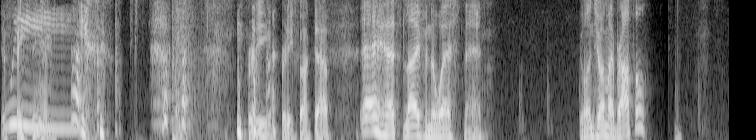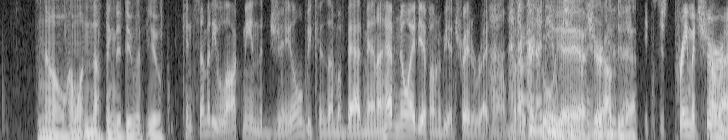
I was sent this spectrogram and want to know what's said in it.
defacing him. Pretty pretty fucked up. hey, that's life in the West, man. You want to join my brothel? No, I want nothing to do with you. Can somebody lock me in the jail because I'm a bad man? I have no idea if I'm gonna be a traitor right now, That's but a I, good Cool. idea. We Yeah, should yeah, totally sure. do I'll do that. that. it's just premature. All right,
